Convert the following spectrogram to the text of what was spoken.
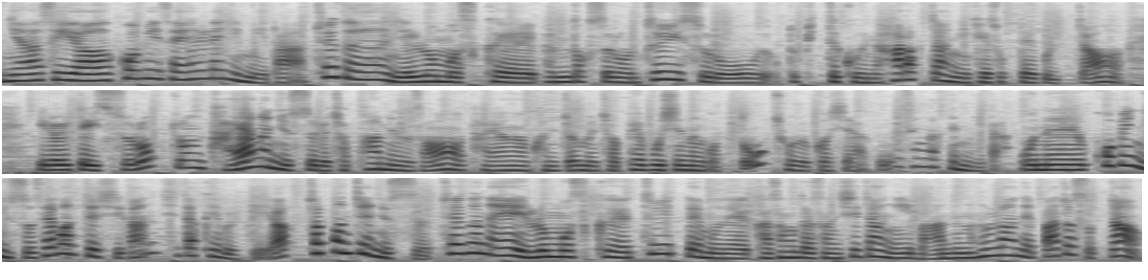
안녕하세요. 코빗의 헬렌입니다. 최근 일론 머스크의 변덕스러운 tweet으로 또 비트코인의 하락장이 계속되고 있죠. 이럴 때일수록 좀 다양한 뉴스를 접하면서 다양한 관점을 접해보시는 것도 좋을 것이라고 생각됩니다. 오늘 코빗 뉴스 세 번째 시간 시작해볼게요. 첫 번째 뉴스. 최근에 일론 머스크의 트윗 때문에 가상자산 시장이 많은 혼란에 빠졌었죠.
